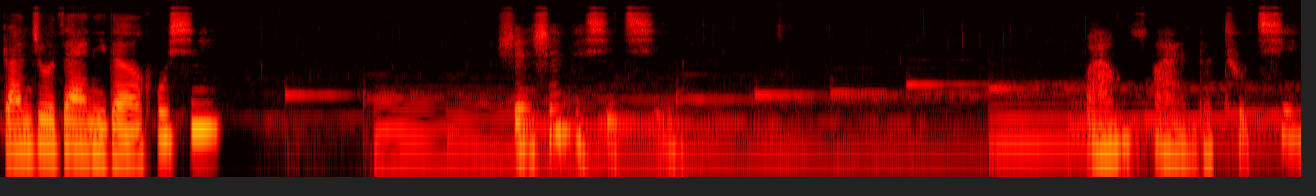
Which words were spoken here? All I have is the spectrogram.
专注在你的呼吸，深深的吸气，缓缓的吐气。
